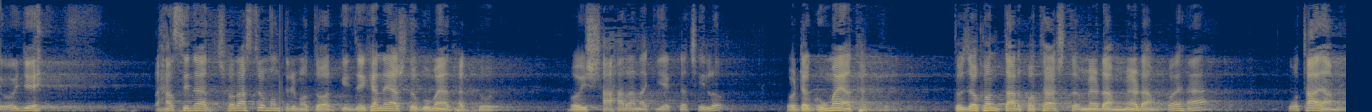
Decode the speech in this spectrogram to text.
ওই যে হাসিনার স্বরাষ্ট্রমন্ত্রীর মতো আর কি যেখানে আসতো ঘুমায়া থাকতো ওই সাহারা নাকি একটা ছিল? ওটা ঘুমায়া থাকতো তো যখন তার কথা আসতো, ম্যাডাম ম্যাডাম, কয় হ্যাঁ কোথায় আমি?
